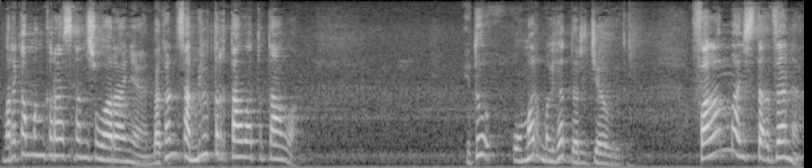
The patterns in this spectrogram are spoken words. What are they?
mereka mengkeraskan suaranya, bahkan sambil tertawa-tertawa. Itu Umar melihat dari jauh itu. Falamma istazana,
